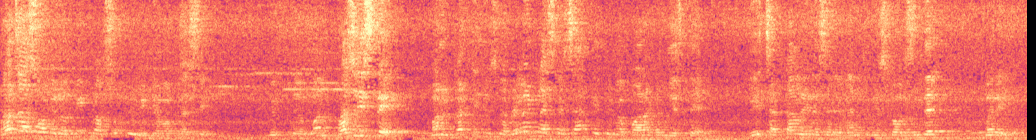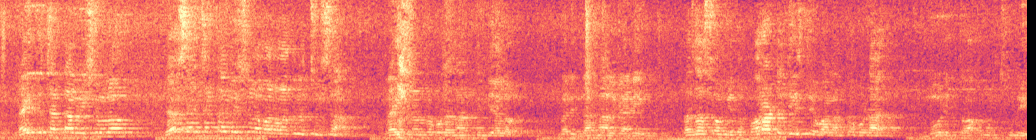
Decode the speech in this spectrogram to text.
ప్రజాస్వామ్యంలో పీపుల్ ఆఫ్ సుప్రీం డెమోక్రసీ మనం ప్రశ్నిస్తే మనం కంటిన్యూస్గా రిలెంట్లెస్గా శాంతియుతంగా పోరాటం చేస్తే ఏ చట్టాలైనా సరే వెనక్కి తీసుకోవాల్సిందే. మరి రైతు చట్టాల విషయంలో వ్యవసాయ చట్టాల విషయంలో మనం అందరం చూసాం. రైతులందరూ కూడా నార్త్ ఇండియాలో మరి ధర్నాలు కానీ ప్రజాస్వామ్యత పోరాటం చేస్తే వాళ్ళంతా కూడా మోడీ తోక ముంచుకుని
